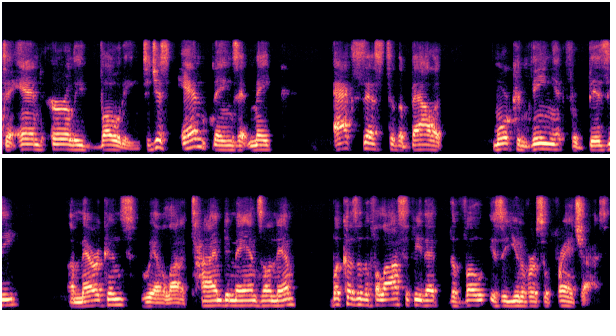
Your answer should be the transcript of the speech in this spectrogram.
to end early voting, to just end things that make access to the ballot more convenient for busy Americans who have a lot of time demands on them because of the philosophy that the vote is a universal franchise.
